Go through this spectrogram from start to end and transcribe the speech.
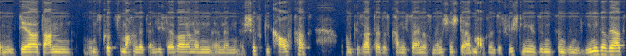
ähm, der dann, um es kurz zu machen, letztendlich selber ein, ein Schiff gekauft hat und gesagt hat, es kann nicht sein, dass Menschen sterben, auch wenn sie Flüchtlinge sind, sind sie nicht weniger wert.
